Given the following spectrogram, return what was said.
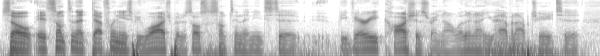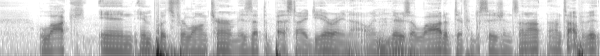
So it's something that definitely needs to be watched, but it's also something that needs to be very cautious right now. Whether or not you have an opportunity to lock in inputs for long term, is that the best idea right now? And mm-hmm. there's a lot of different decisions. And on, on, top of it,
